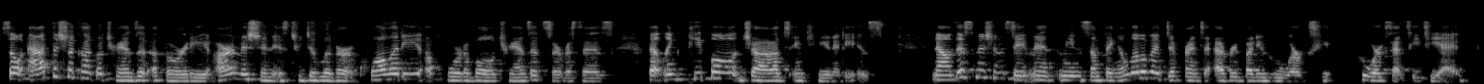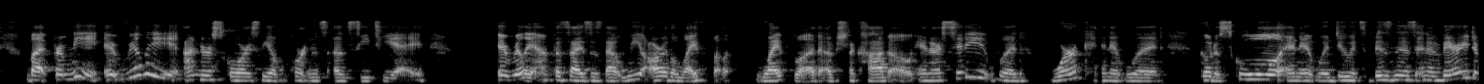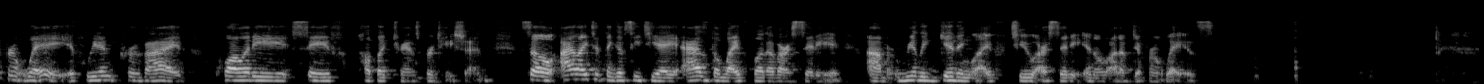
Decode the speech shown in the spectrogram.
So at the Chicago Transit Authority, our mission is to deliver quality, affordable transit services that link people, jobs, and communities. Now, this mission statement means something a little bit different to everybody who works who works at CTA. But for me, it really underscores the importance of CTA. It really emphasizes that we are the lifeblood, lifeblood of Chicago and our city would work and it would go to school and it would do its business in a very different way if we didn't provide quality, safe public transportation. So I like to think of CTA as the lifeblood of our city, um, really giving life to our city in a lot of different ways.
